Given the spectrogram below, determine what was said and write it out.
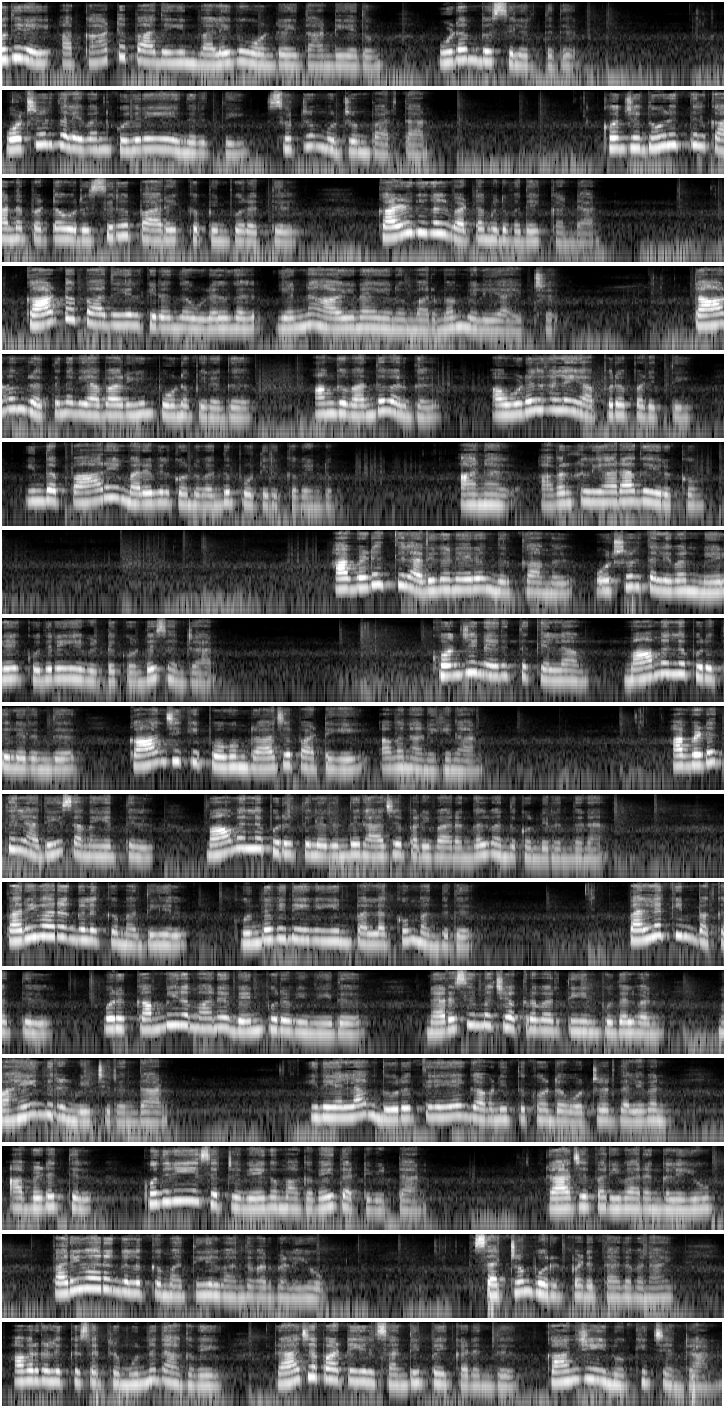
குதிரை அக்காட்டு பாதையின் வளைவு ஒன்றை தாண்டியதும் உடம்பு சிலிர்த்தது. ஒற்றர் தலைவன் குதிரையை நிறுத்தி சுற்றும் முற்றும் பார்த்தான். கொஞ்ச தூரத்தில் காணப்பட்ட ஒரு சிறு பாறைக்கு பின்புறத்தில் கழுகுகள் வட்டமிடுவதைக் கண்டான். காட்டுப்பாதையில் கிடந்த உடல்கள் என்ன ஆயின எனும் மர்மம் வெளியாயிற்று. தானும் ரத்தின வியாபாரியும் போன பிறகு அங்கு வந்தவர்கள் அவ்வுடல்களை அப்புறப்படுத்தி இந்த பாறை மறைவில் கொண்டு வந்து போட்டிருக்க வேண்டும். ஆனால் அவர்கள் யாராக இருக்கும்? அவ்விடத்தில் அதிக நேரம் நிற்காமல் ஒற்றர் தலைவன் மேலே குதிரையை விட்டுக்கொண்டு சென்றான். கொஞ்ச நேரத்துக்கெல்லாம் மாமல்லபுரத்திலிருந்து காஞ்சிக்கு போகும் ராஜபாட்டையை அவன் அணுகினான். அவ்விடத்தில் அதே சமயத்தில் மாமல்லபுரத்திலிருந்து ராஜ பரிவாரங்கள் வந்து கொண்டிருந்தன. பரிவாரங்களுக்கு மத்தியில் குந்தவி தேவியின் பல்லக்கும் வந்தது. பல்லக்கின் பக்கத்தில் ஒரு கம்பீரமான வெண்புறவி மீது நரசிம்ம சக்கரவர்த்தியின் புதல்வன் மகேந்திரன் வீற்றிருந்தான். இதையெல்லாம் தூரத்திலேயே கவனித்து கொண்ட ஒற்றர் தலைவன் அவ்விடத்தில் குதிரையை சற்று வேகமாகவே தட்டிவிட்டான். ராஜ பரிவாரங்களையோ பரிவாரங்களுக்கு மத்தியில் வந்தவர்களையோ சற்றும் பொருட்படுத்தாதவனாய் அவர்களுக்கு சற்று முன்னதாகவே ராஜபாட்டையில் சந்திப்பை கடந்து காஞ்சியை நோக்கிச் சென்றான்.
